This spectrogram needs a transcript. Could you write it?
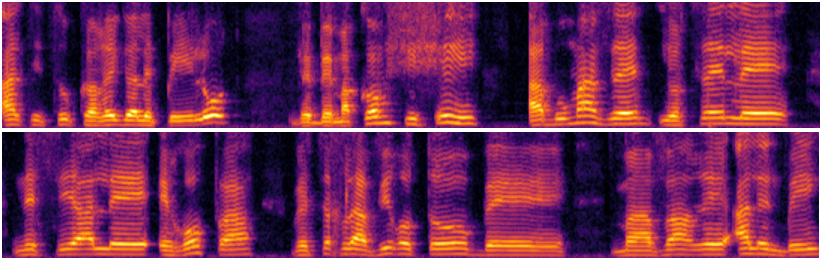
אל תצאו כרגע לפעילות, ובמקום שישי, אבו מאזן יוצא לנסיעה לאירופה, וצריך להעביר אותו במעבר אה, אלנבי,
